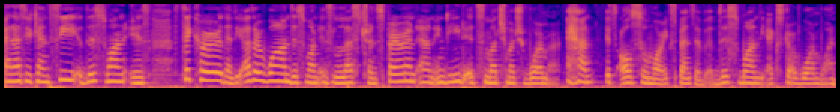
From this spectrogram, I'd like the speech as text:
And as you can see, this one is thicker than the other one. This one is less transparent and indeed it's much, much warmer. And it's also more expensive. This one, the extra warm one,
